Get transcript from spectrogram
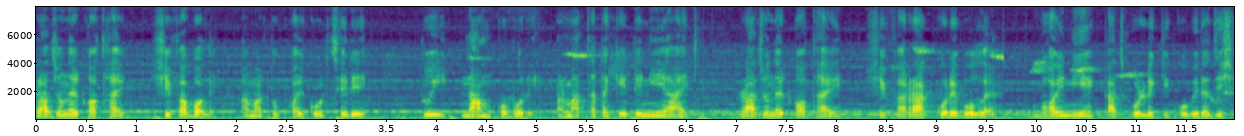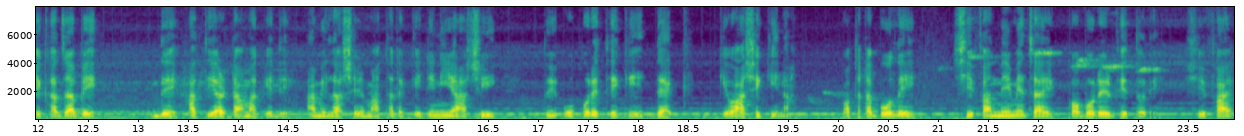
রাজনের কথায় শিফা বলে, আমার তো ভয় করছে রে, তুই নাম কবরে, আর মাথাটা কেটে নিয়ে আয়। রাজনের কথায় শিফা রাগ করে বললে ভয় নিয়ে কাজ করলে কি কবিরাজি শেখা যাবে? দে, হাতিয়ারটা আমাকে দে। আমি লাশের মাথাটা কেটে নিয়ে আসি। তুই ওপরে থেকে দেখ, কেউ আসে কি না। কথাটা বলে শিফা নেমে যায় কবরের ভেতরে। শিফায়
